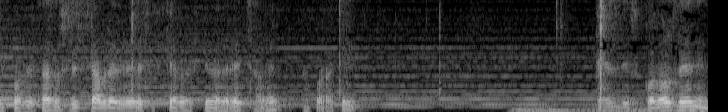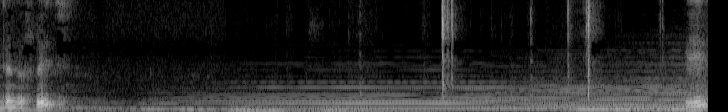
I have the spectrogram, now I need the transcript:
Y por detrás, no sé si se abre de derecha izquierda, de izquierda a derecha, a ver, por aquí el disco 2 de Nintendo Switch. Y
